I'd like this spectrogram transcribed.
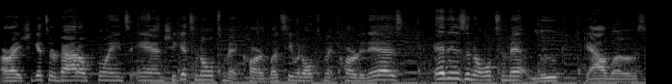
Alright, she gets her battle points, and she gets an ultimate card. Let's see what ultimate card it is. It is an ultimate Luke Gallows.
